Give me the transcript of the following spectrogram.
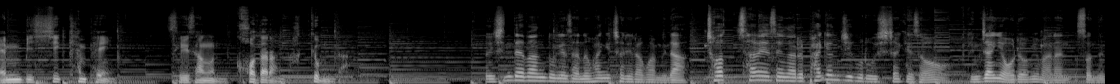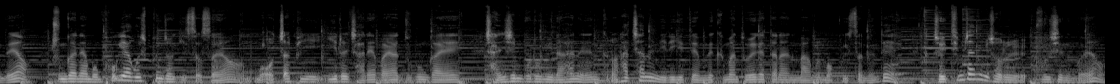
MBC 캠페인 세상은 커다란 학교입니다. 신대방동에 사는 황희철이라고 합니다. 첫 사회생활을 파견직으로 시작해서 굉장히 어려움이 많았었는데요. 중간에 한번 포기하고 싶은 적이 있었어요. 뭐 어차피 일을 잘해봐야 누군가의 잔심부름이나 하는 그런 하찮은 일이기 때문에 그만둬야겠다는 마음을 먹고 있었는데 저희 팀장님이 저를 부르시는 거예요.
